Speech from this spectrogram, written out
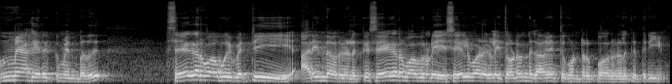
உண்மையாக இருக்கும் என்பது சேகர் பாபுவை பற்றி அறிந்தவர்களுக்கு சேகர் பாபுவினுடைய செயல்பாடுகளை தொடர்ந்து கவனித்துக் கொண்டிருப்பவர்களுக்கு தெரியும்.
